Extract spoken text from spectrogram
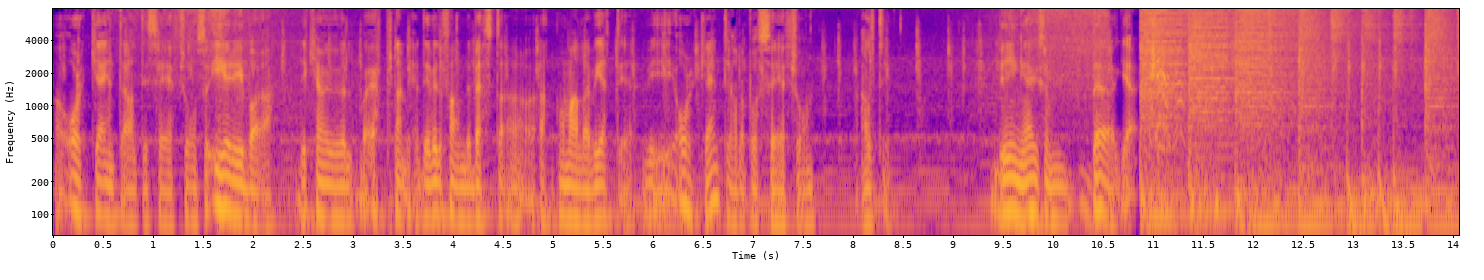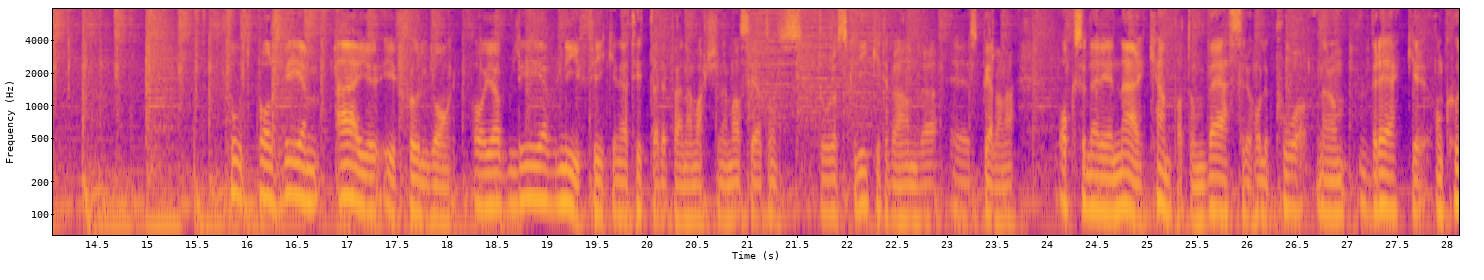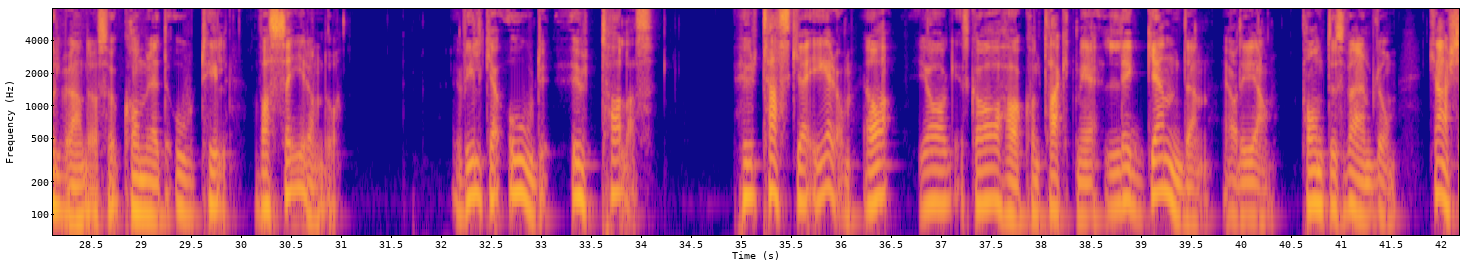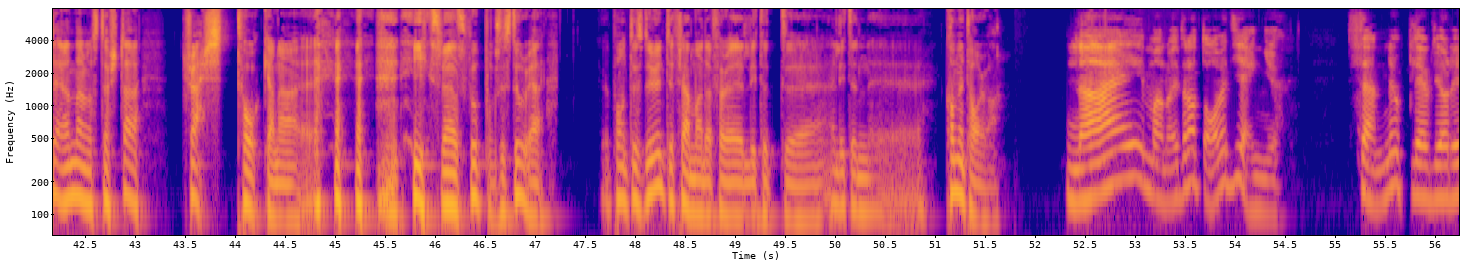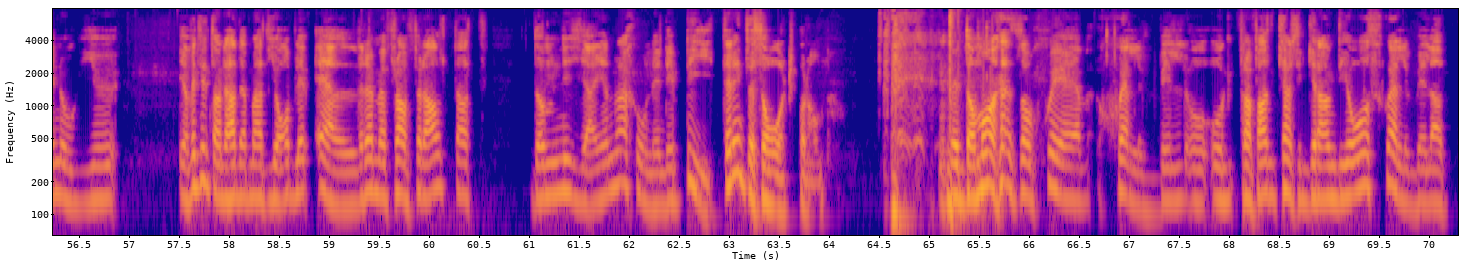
Man orkar inte alltid säga ifrån, så är det ju bara. Det kan vi väl vara öppna med. Det är väl fan det bästa om alla vet det. Vi orkar inte hålla på och säga ifrån alltid. Vi är inga liksom bögar. Fotbolls-VM är ju i full gång och jag blev nyfiken när jag tittade på den här matchen när man ser att de står och skriker till varandra, eh, spelarna. Också när det är närkamp, att de väser och håller på, när de vräker omkull varandra och så kommer ett ord till. Vad säger de då? Vilka ord uttalas? Hur taskiga är de? Ja, jag ska ha kontakt med legenden, ja det är han, Pontus Wernbloom. Kanske en av de största trash-talkarna i svensk fotbollshistoria. Pontus, du är inte främmande för ett litet, eh, en liten eh, kommentar va? Nej, man har ju dragit av ett gäng ju. Sen upplevde jag det nog ju, jag vet inte om det hade med att jag blev äldre, men framförallt att de nya generationen, det biter inte så hårt på dem. de har en så skev självbild och, och framförallt kanske grandios självbild att,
